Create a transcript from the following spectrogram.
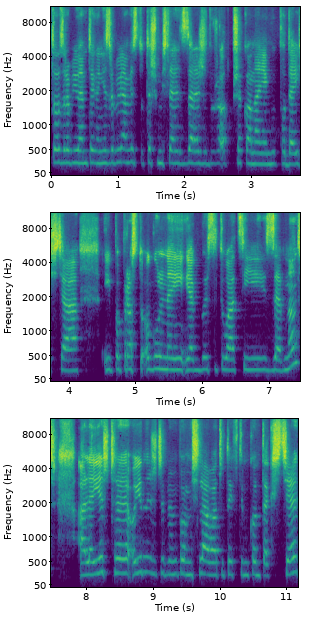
to zrobiłem, tego nie zrobiłam, więc to też myślę zależy dużo od przekonań, jakby podejścia i po prostu ogólnej jakby sytuacji z zewnątrz, ale jeszcze o jednej rzeczy bym pomyślała tutaj w tym kontekście,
